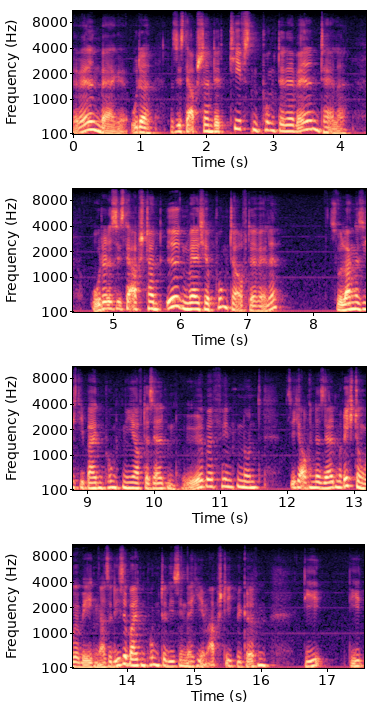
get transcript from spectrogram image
der Wellenberge oder das ist der Abstand der tiefsten Punkte der Wellentäler. oder das ist der Abstand irgendwelcher Punkte auf der Welle, solange sich die beiden Punkte hier auf derselben Höhe befinden und sich auch in derselben Richtung bewegen. Also diese beiden Punkte, die sind ja hier im Abstieg begriffen, die, die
